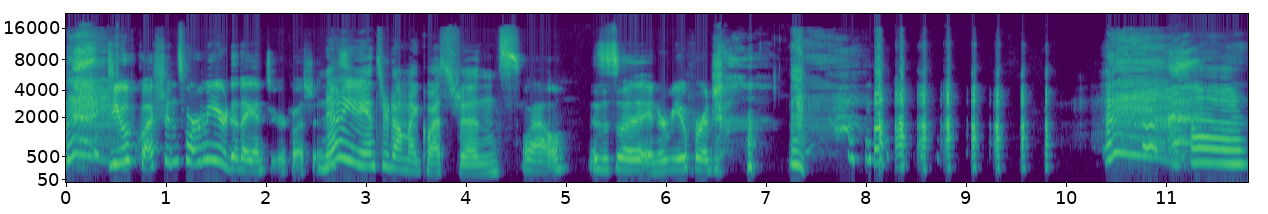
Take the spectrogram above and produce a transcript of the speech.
do you have questions for me or did i answer your questions no, you answered all my questions. wow is this an interview for a job Uh,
